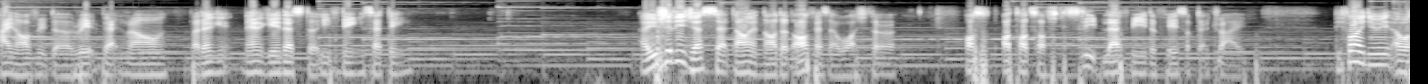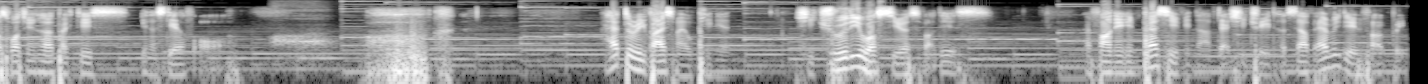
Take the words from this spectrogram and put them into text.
Kind of with the red background, but then, then again that's the evening setting. I usually just sat down and nodded off as I watched her. All, all thoughts of sleep left me in the face of that drive. Before I knew it, I was watching her practice in a state of awe. I had to revise my opinion. She truly was serious about this. I found it impressive enough that she trained herself every day without break.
